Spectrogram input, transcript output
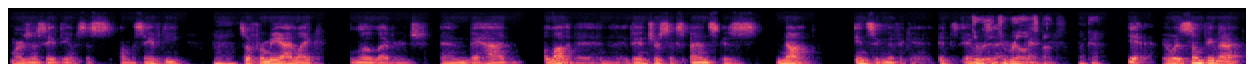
margin of safety emphasis on the safety. Mm-hmm. So for me, I like low leverage, and they had a lot of it, and the, interest expense is not insignificant. It's it it's, a, it's a real okay. expense. Okay. Yeah, it was something that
